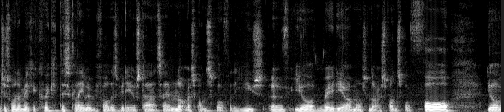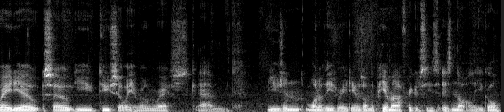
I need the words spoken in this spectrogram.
just want to make a quick disclaimer before this video starts. I am not responsible for the use of your radio. I'm also not responsible for your radio, so you do so at your own risk. Um, using one of these radios on the PMR frequencies is not illegal.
